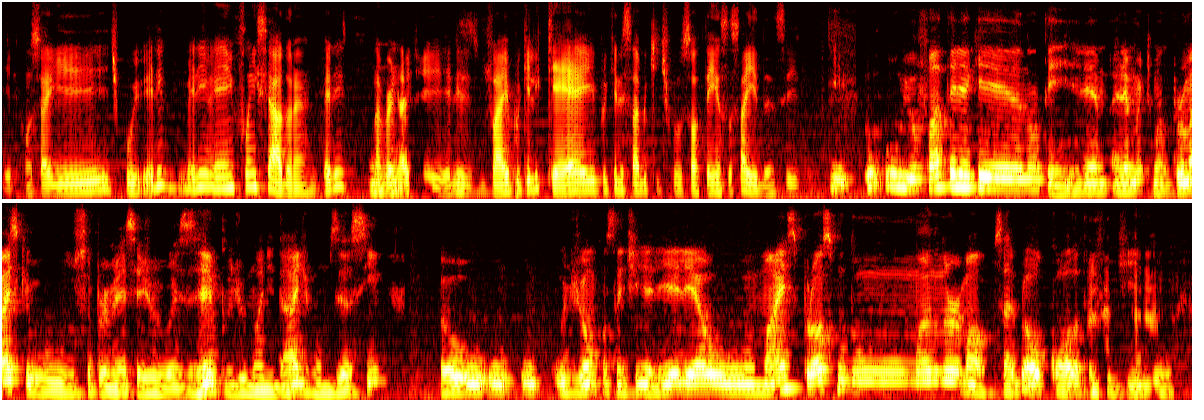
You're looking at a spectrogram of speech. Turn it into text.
Ele consegue, tipo, ele, ele é influenciado, né? Ele, na Uhum. verdade, ele vai porque ele quer e porque ele sabe que, tipo, só tem essa saída. Se- E o, o, e o fato ele é que não tem, ele é, ele é muito humano. Por mais que o Superman seja o exemplo de humanidade, vamos dizer assim, o, o, o, o John Constantine ali, ele é o mais próximo de um humano normal, sabe? Alcoólatra, fudido.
